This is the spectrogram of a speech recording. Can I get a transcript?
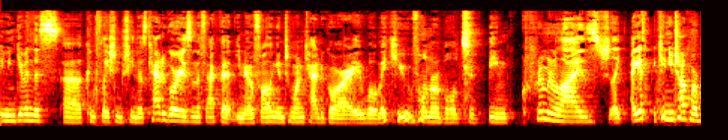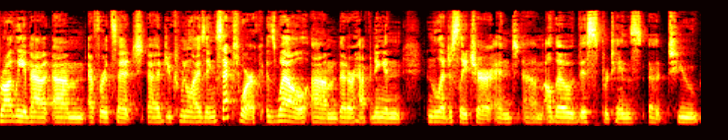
I mean, given this uh, conflation between those categories and the fact that, you know, falling into one category will make you vulnerable to being criminalized, like, I guess, can you talk more broadly about um, efforts at uh, decriminalizing sex work as well um, that are happening in, in the legislature? And um, although this pertains uh, to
